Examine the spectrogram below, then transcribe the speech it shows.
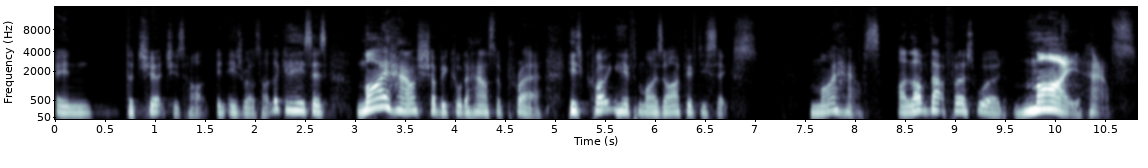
in the church's heart, in Israel's heart. Look at here, he says, My house shall be called a house of prayer. He's quoting here from Isaiah 56 my house. I love that first word, my house.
